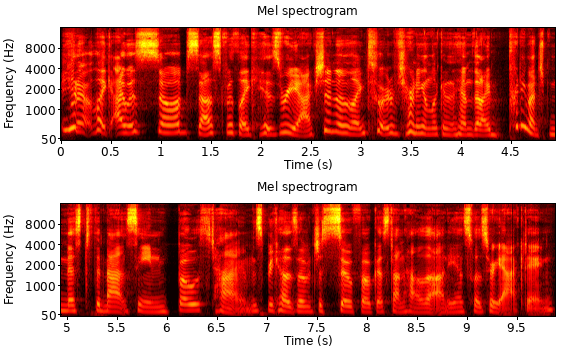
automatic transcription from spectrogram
You know, like I was so obsessed with like his reaction and like sort of turning and looking at him that I pretty much missed the Matt scene both times because of just so focused on how the audience was reacting.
